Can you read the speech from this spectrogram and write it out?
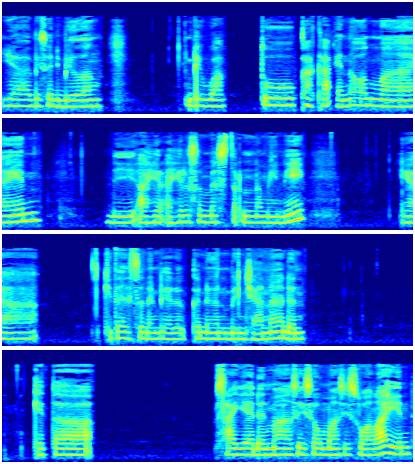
ya bisa dibilang di waktu waktu KKN online di akhir-akhir semester 6 ini ya kita sedang dihadapkan dengan bencana dan kita saya dan mahasiswa-mahasiswa lain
